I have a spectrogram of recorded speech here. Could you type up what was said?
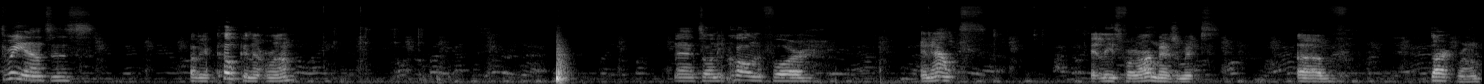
three ounces of your coconut rum. That's only calling for an ounce, at least for our measurements, of dark rum.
